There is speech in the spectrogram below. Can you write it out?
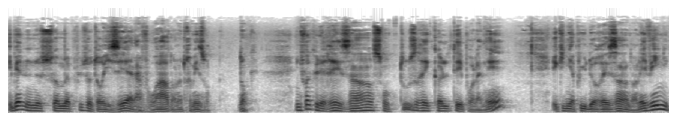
eh bien nous ne sommes plus autorisés à la voir dans notre maison. Une fois que les raisins sont tous récoltés pour l'année, et qu'il n'y a plus de raisins dans les vignes,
